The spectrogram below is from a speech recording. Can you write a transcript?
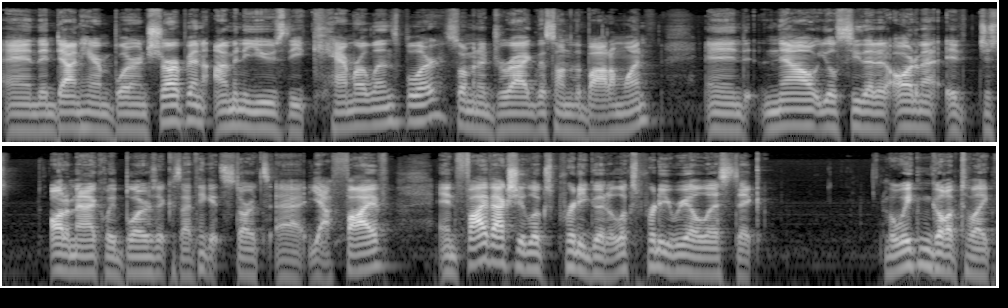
And then down here in blur and sharpen, I'm going to use the camera lens blur. So I'm going to drag this onto the bottom one. And now you'll see that it automatic it just automatically blurs it because I think it starts at, yeah, 5. And 5 actually looks pretty good. It looks pretty realistic. But we can go up to like,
